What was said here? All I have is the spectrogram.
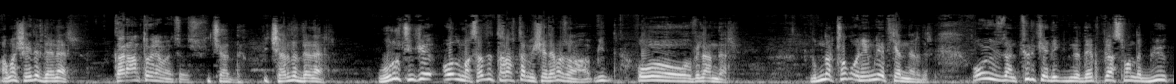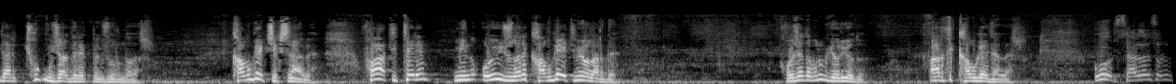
Ama şeyde dener. Garanti oynamaya çalışıyor. içeride. İçeride dener. Vurur çünkü olmasa da taraftar bir şey demez ona. Bir o filan der. Bunlar çok önemli etkenlerdir. O yüzden Türkiye Ligi'nde deplasmanda büyükler çok mücadele etmek zorundalar. Kavga edeceksin abi. Fatih Terim'in oyuncuları kavga etmiyorlardı. Hoca da bunu görüyordu. Artık kavga ederler. Uğur Serdar'a soruyorum.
